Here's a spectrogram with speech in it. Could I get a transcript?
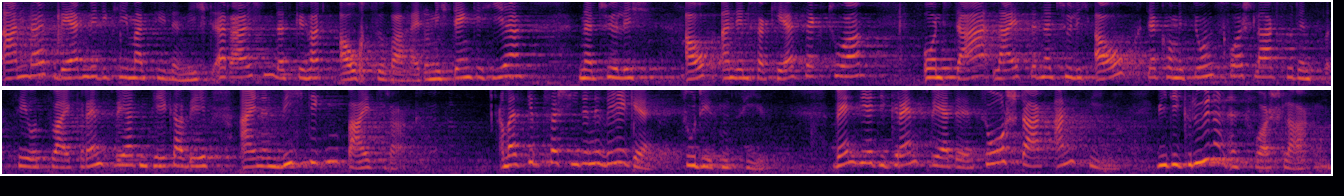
Anders werden wir die Klimaziele nicht erreichen. Das gehört auch zur Wahrheit. Und ich denke hier natürlich auch an den Verkehrssektor. Und da leistet natürlich auch der Kommissionsvorschlag zu den CO2-Grenzwerten Pkw einen wichtigen Beitrag. Aber es gibt verschiedene Wege zu diesem Ziel. Wenn wir die Grenzwerte so stark anziehen, wie die Grünen es vorschlagen,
